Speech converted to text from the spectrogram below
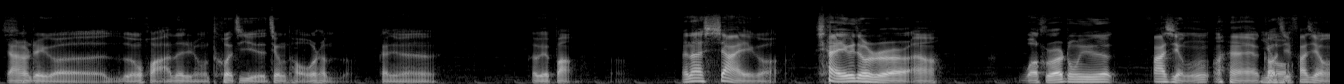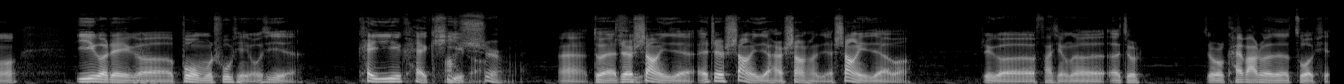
加上这个轮滑的这种特技的镜头什么的，感觉特别棒啊！哎那下一个，下一个就是啊，我盒终于发行，哎，搞起发行，第一个这个 BOOM 出品游戏 K 一 K 啊 Kick，、是吗哎，对，这是上一届，哎，这是上一届还是上上届？上一届吧，这个发行的，呃，就是就是开发出来的作品。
